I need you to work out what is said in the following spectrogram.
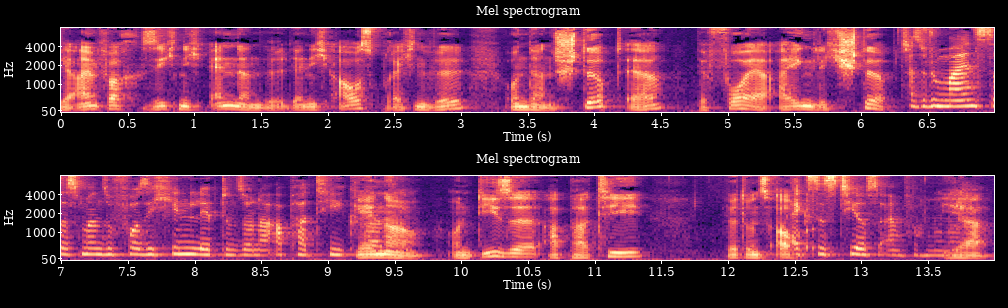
der einfach sich nicht ändern will, der nicht ausbrechen will und dann stirbt er, bevor er eigentlich stirbt. Also du meinst, dass man so vor sich hin lebt in so einer Apathie quasi. Genau. Und diese Apathie wird uns auch. Du existierst einfach nur noch. Ja,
